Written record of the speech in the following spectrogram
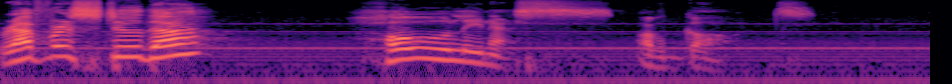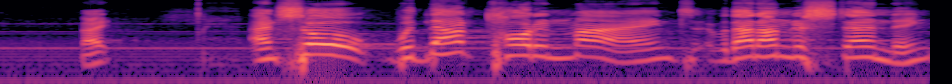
refers to the holiness of God. Right? And so, with that thought in mind, with that understanding,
